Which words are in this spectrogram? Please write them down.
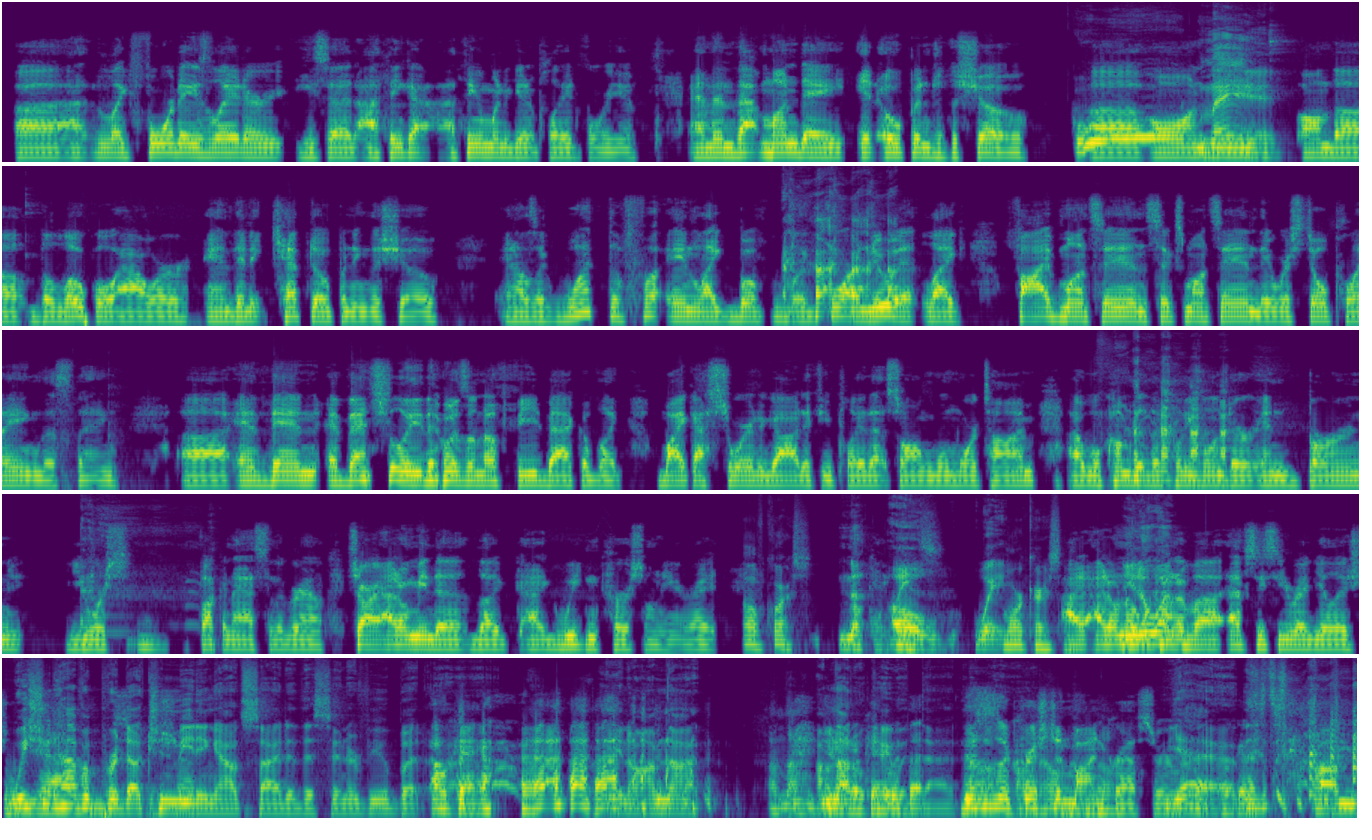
uh, like four days later, he said, "I think I, I think I'm going to get it played for you." And then that Monday, it opened the show uh, Ooh, on man. the on the the local hour, and then it kept opening the show. And I was like, "What the fuck?" And like, be- like before I knew it, like five months in, six months in, they were still playing this thing. Uh, and then eventually there was enough feedback of like, Mike, I swear to God, if you play that song one more time, I will come to the Clevelander and burn your fucking ass to the ground. Sorry, I don't mean to like. I, we can curse on here, right? Oh, of course. No. Okay, oh, wait. More cursing. I, I don't know, You know what, what? kind of uh, FCC regulations. we should have a on this- production this meeting outside of this interview, but uh, Okay. you know, I'm not. I'm not. I'm You're not okay with that. This No, is a Christian no, no. Minecraft server. Yeah. Okay. um,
